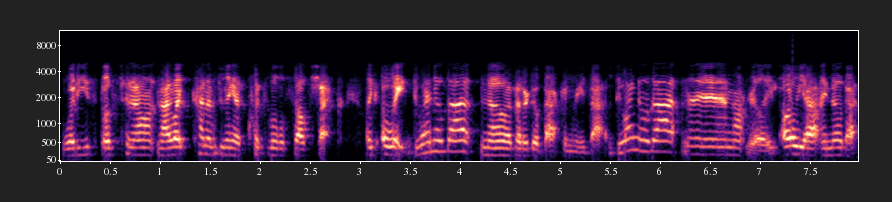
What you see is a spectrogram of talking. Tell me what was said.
What are you supposed to know? And I like kind of doing a quick little self-check like, oh wait, do I know that? No, I better go back and read that. Do I know that? Nah, not really. Oh yeah, I know that.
